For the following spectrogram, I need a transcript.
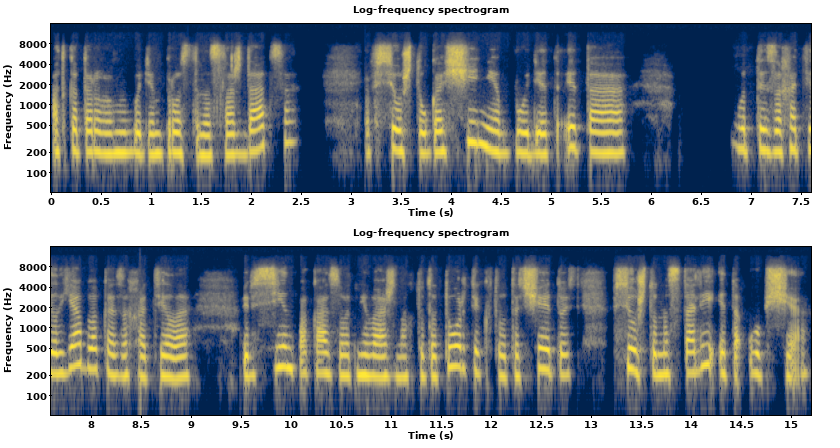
от которого мы будем просто наслаждаться. Все, что угощение будет, это вот ты захотел яблоко, я захотела апельсин показывают, неважно, кто-то тортик, кто-то чай. То есть все, что на столе, это общее.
